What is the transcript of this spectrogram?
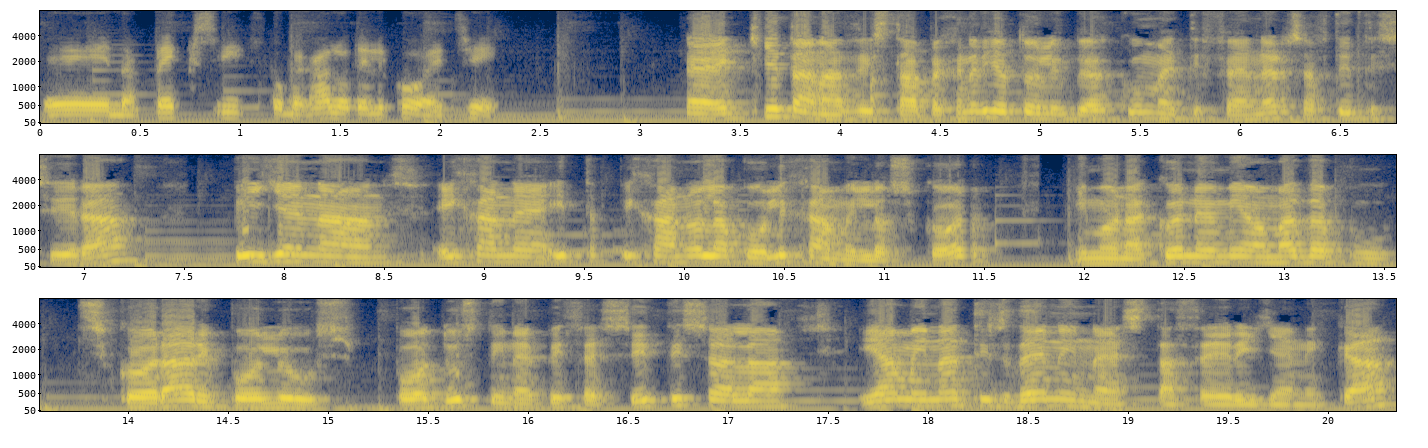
ε, να παίξει στο μεγάλο τελικό, έτσι. Ε, κοίτα να δεις, τα παιχνίδια του Ολυμπιακού με τη Φένερ σε αυτή τη σειρά πήγαιναν, είχαν, είχαν όλα πολύ χαμηλό σκορ. Η Μονακό είναι μια ομάδα που σκοράρει πολλούς πόντους στην επίθεσή της, αλλά η άμυνά της δεν είναι σταθερή γενικά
